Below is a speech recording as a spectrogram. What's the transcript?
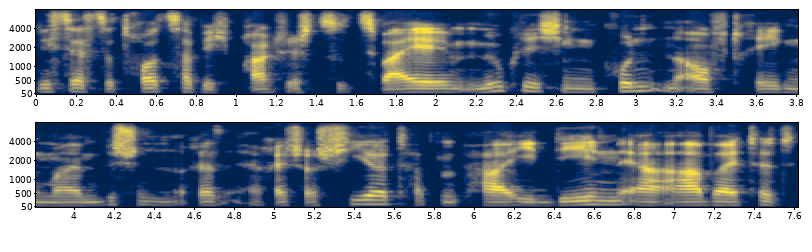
Nichtsdestotrotz habe ich praktisch zu 2 möglichen Kundenaufträgen mal 'n bisschen recherchiert, habe 'n paar Ideen erarbeitet,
